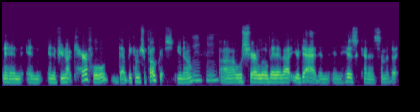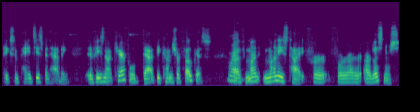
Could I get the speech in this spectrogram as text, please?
and and and if you're not careful, that becomes your focus. You know, mm-hmm. uh, we'll share a little bit about your dad and and his kind of some of the aches and pains he's been having. If he's not careful, that becomes your focus Right. of mon- money's tight for for our, our listeners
